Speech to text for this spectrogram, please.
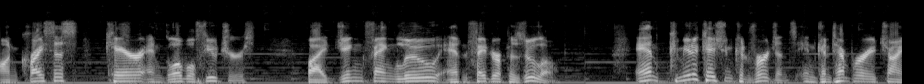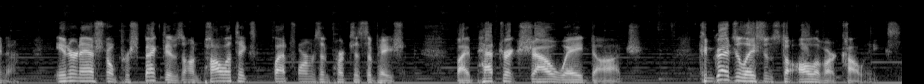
on Crisis, Care, and Global Futures by Jingfang Liu and Phaedra Pezzullo and Communication Convergence in Contemporary China International Perspectives on Politics, Platforms, and Participation by Patrick Shaou-Whea Dodge. Congratulations to all of our colleagues.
